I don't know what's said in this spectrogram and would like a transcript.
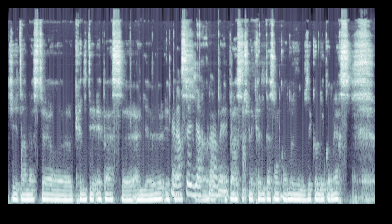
qui est un master euh, crédité EPAS euh, à l'IAE. EPAS, Alors, ça veut dire quoi, euh, ouais. EPAS, c'est une accréditation qu'on donne aux écoles de commerce.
